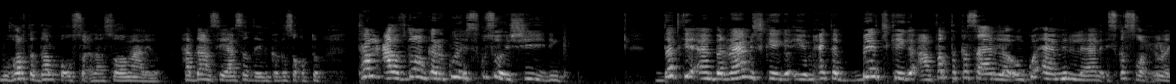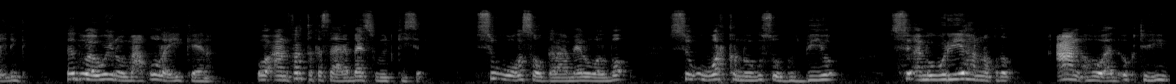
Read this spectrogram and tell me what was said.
Buu horta dalka u socdaa soomaaliya haddaan siyaasadda idinkaga soo qabto. Tan calafdoonkana ku soo heshiiya idinka. Dadkii aan barnaamijkayga iyo maxay beejkayga aan farta ka saari laha oon ku aamini lahaana iska soo xula idinka. Dad waaweyn oo macquula ii keena oo aan farta ka saara basswordkiisa si uu uga soo galaa meel walbo si uu warka noogu soo gudbiyo ama wariyaha noqdo caan ah oo aad og tihiin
